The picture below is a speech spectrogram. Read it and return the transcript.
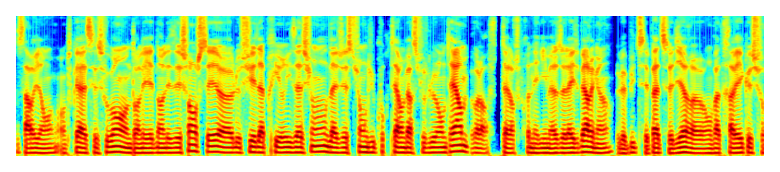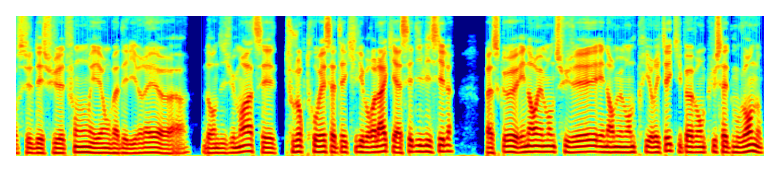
ça revient en, tout cas assez souvent dans les, échanges, c'est euh, le sujet de la priorisation, de la gestion du court terme versus le long terme. Voilà, tout à l'heure je prenais l'image de l'iceberg. Hein. Le but c'est pas de se dire euh, on va travailler que sur des sujets de fond et on va délivrer euh, dans 18 mois. C'est toujours trouver cet équilibre-là qui est assez difficile parce que énormément de sujets, énormément de priorités qui peuvent en plus être mouvantes. Donc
